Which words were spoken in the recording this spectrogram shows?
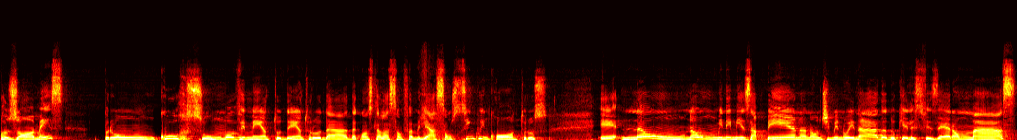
os homens para um curso, um movimento dentro da, da constelação familiar. São cinco encontros. É, não, não minimiza a pena, não diminui nada do que eles fizeram, mas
